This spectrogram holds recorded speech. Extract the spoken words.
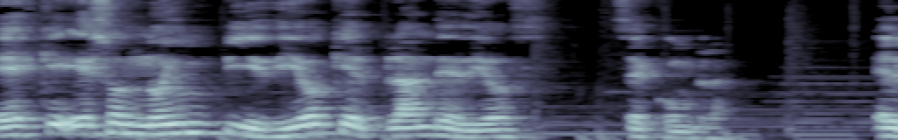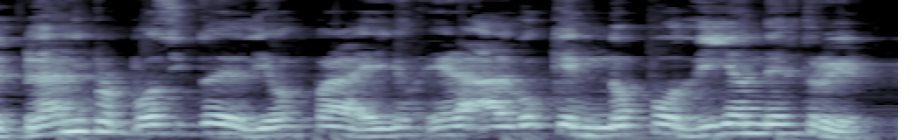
es que eso no impidió que el plan de Dios se cumpla. El plan y propósito de Dios para ellos era algo que no podían destruir.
